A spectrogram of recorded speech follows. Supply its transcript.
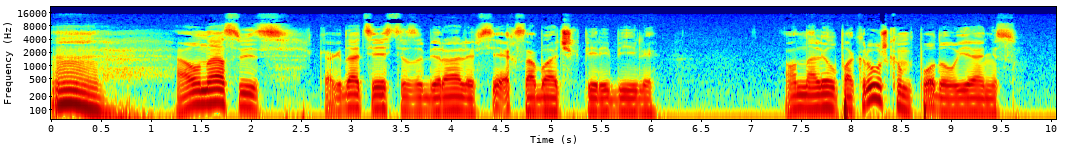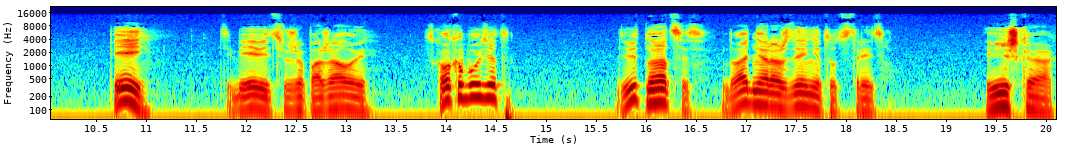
А у нас ведь, когда тесте забирали, всех собачек перебили. Он налил по кружкам, подал Янису. «Пей, тебе ведь уже, пожалуй, Сколько будет? Девятнадцать. Два дня рождения тут встретил. Ишь как.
